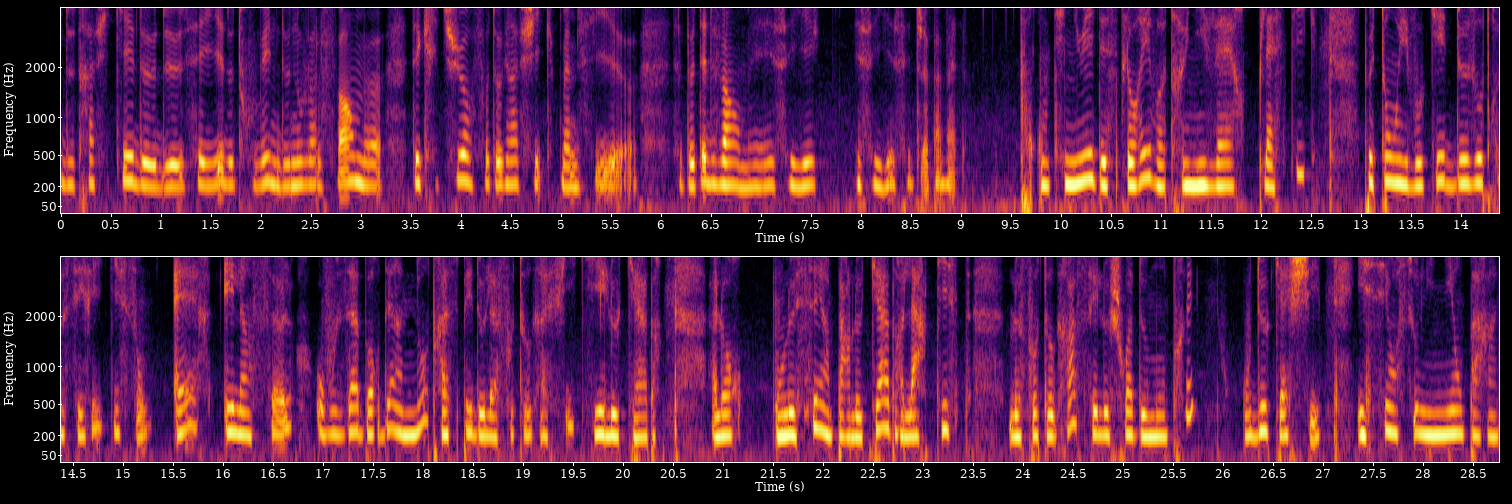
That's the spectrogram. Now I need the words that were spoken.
de trafiquer, d'essayer de, de, trouver une de nouvelles formes euh, d'écriture photographique, même si euh, ça peut être vain, mais essayer essayer, c'est déjà pas mal. Pour continuer d'explorer votre univers plastique, peut-on évoquer deux autres séries qui sont Air et Linceul, où vous abordez un autre aspect de la photographie qui est le cadre? Alors, on le sait, hein, par le cadre, l'artiste, le photographe fait le choix de montrer ou de cacher. Ici, en soulignant par un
